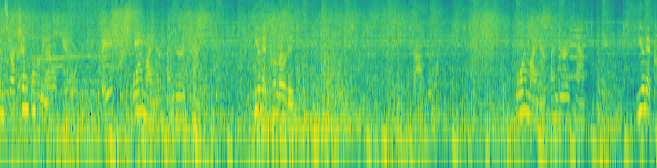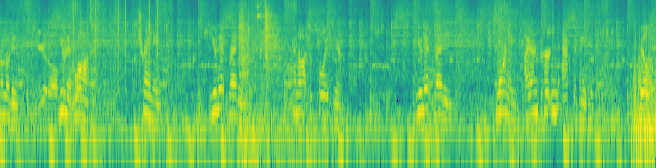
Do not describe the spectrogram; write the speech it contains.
Construction complete. In order. Made for Ore miner under attack. Unit promoted. Ore miner under attack. Unit promoted. Unit lost. Training. Unit ready. Cannot deploy here. Unit ready. Warning, Iron Curtain activated. Building.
